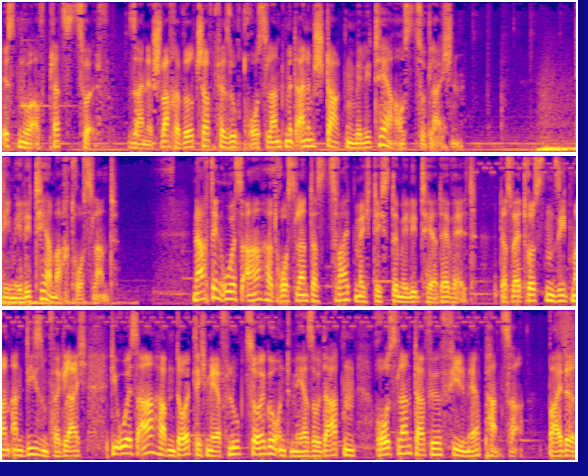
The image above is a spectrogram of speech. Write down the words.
ist nur auf Platz 12. Seine schwache Wirtschaft versucht Russland mit einem starken Militär auszugleichen. Die Militärmacht Russland. Nach den USA hat Russland das zweitmächtigste Militär der Welt. Das Wettrüsten sieht man an diesem Vergleich. Die USA haben deutlich mehr Flugzeuge und mehr Soldaten, Russland dafür viel mehr Panzer. Beide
